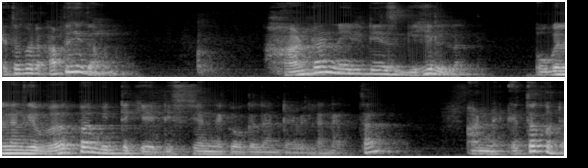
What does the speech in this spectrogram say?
එතකොට අපි හිතමු 180 ඩේස් ගිහිල්ලත් ඔගල්ලන්ගේ වර්ප මිට්ටකේ ඩිසිෂන් එක ඔගලන්ට වෙල්ල නැත්තම් අන්න එතකොට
